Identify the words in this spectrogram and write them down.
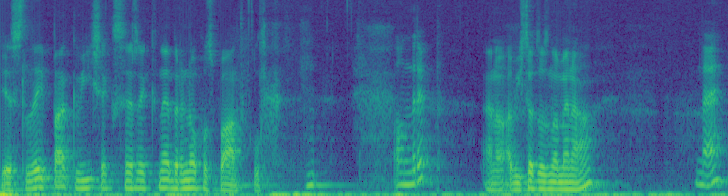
Jestli pak víš, jak se řekne Brno pospátku. Onrp? Ano, a víš, co to znamená? Ne?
